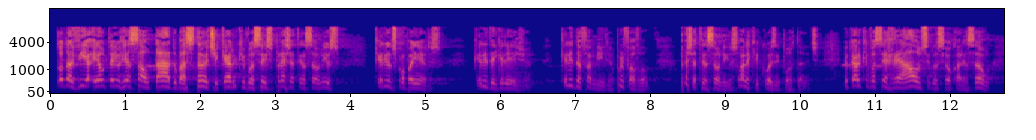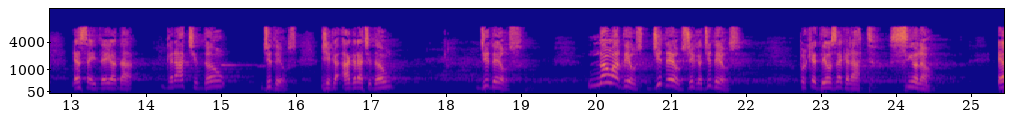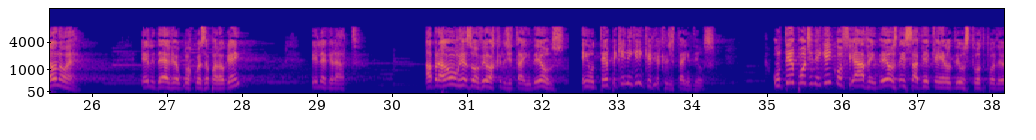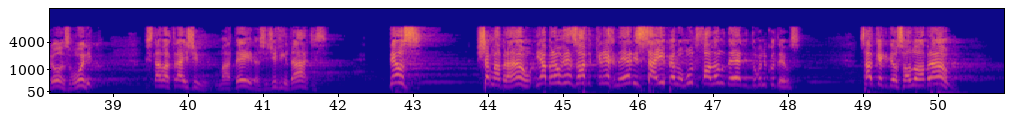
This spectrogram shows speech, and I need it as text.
Todavia, eu tenho ressaltado bastante, quero que vocês prestem atenção nisso, queridos companheiros, querida igreja, querida família, por favor, preste atenção nisso, olha que coisa importante. Eu quero que você realce no seu coração essa ideia da gratidão de Deus. Diga a gratidão de Deus. Não a Deus, de Deus. Diga de Deus. Porque Deus é grato. Sim ou não? É ou não é? Ele deve alguma coisa para alguém? Ele é grato. Abraão resolveu acreditar em Deus em um tempo em que ninguém queria acreditar em Deus. Um tempo onde ninguém confiava em Deus, nem sabia quem era o Deus Todo-Poderoso, o único. Estava atrás de madeiras, de divindades. Deus chama Abraão e Abraão resolve crer nele e sair pelo mundo falando dele, do único Deus. Sabe o que Deus falou? Abraão,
